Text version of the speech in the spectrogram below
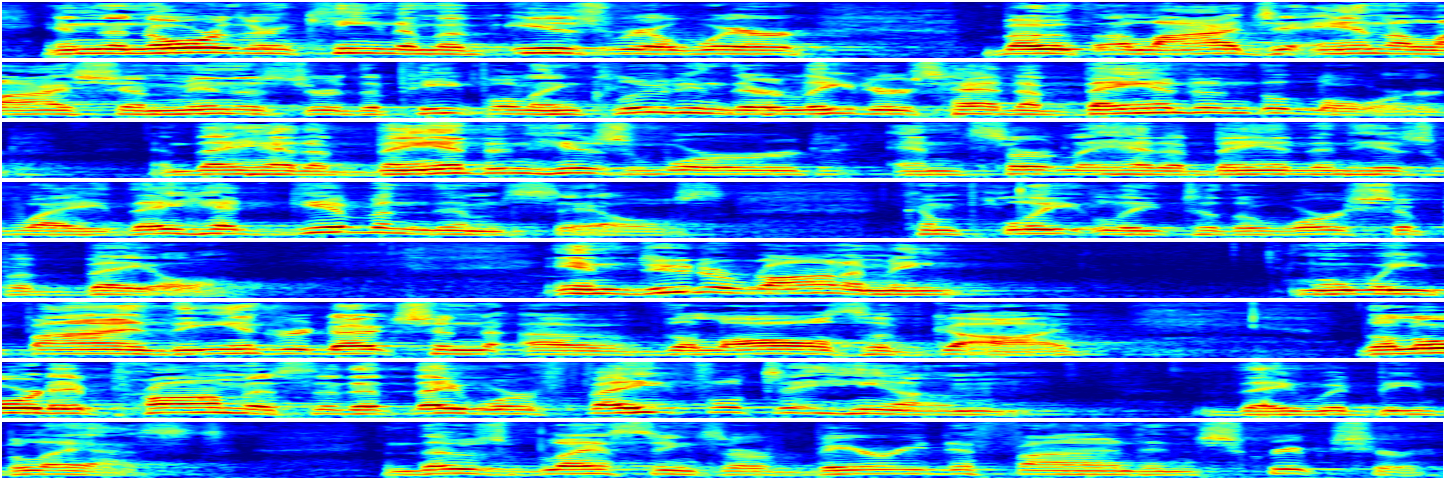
In the northern kingdom of Israel, where both Elijah and Elisha ministered, the people, including their leaders, had abandoned the Lord and they had abandoned his word and certainly had abandoned his way. They had given themselves completely to the worship of Baal. In Deuteronomy, when we find the introduction of the laws of God, The Lord had promised that if they were faithful to Him, they would be blessed. And those blessings are very defined in Scripture.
